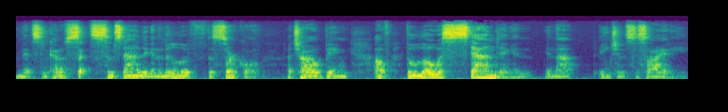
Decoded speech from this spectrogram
midst and kind of sets him standing in the middle of the circle, a child being of the lowest standing in, in that ancient society.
